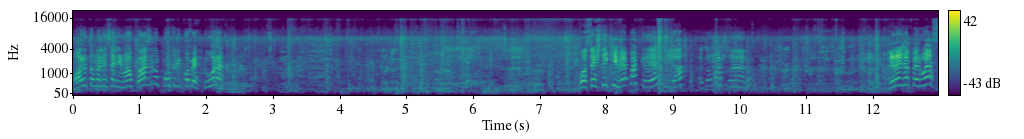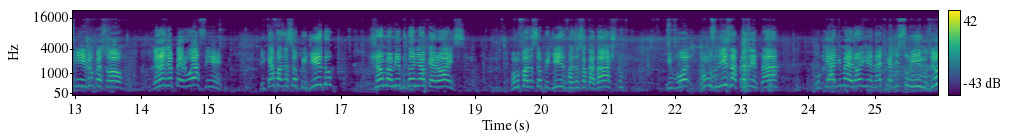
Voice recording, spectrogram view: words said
Olha o tamanho desse animal, quase no ponto de cobertura. Vocês têm que ver para crer aqui, ó. Eu tô mostrando. Granja Peru é assim, viu, pessoal? Granja Peru é assim. E quer fazer seu pedido? Chame meu amigo Daniel Queiroz. Vamos fazer seu pedido, fazer seu cadastro. E vou, vamos lhes apresentar o que há de melhor em genética de suínos, viu?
